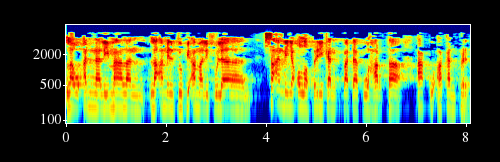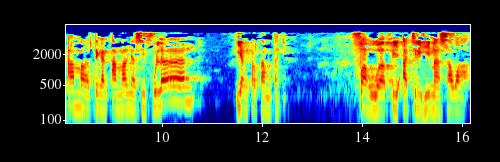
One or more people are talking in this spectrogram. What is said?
lau anna limalan la amiltu bi amali fulan. Seandainya Allah berikan kepadaku harta, aku akan beramal dengan amalnya si fulan yang pertama tadi fahuwa fi ajrihi masawa.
